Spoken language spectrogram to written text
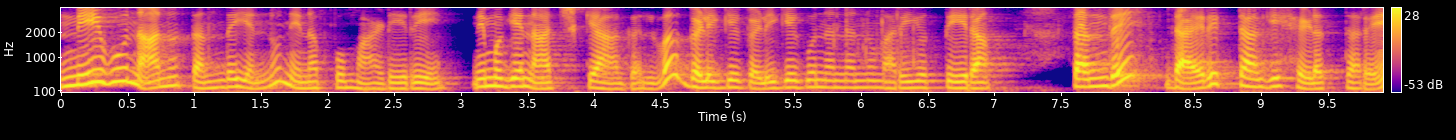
ನೀವು ನಾನು ತಂದೆಯನ್ನು ನೆನಪು ಮಾಡಿರಿ. ನಿಮಗೆ ನಾಚಿಕೆ ಆಗಲ್ವಾ? ಗಳಿಗೆ ಗಳಿಗೆಗೂ ನನ್ನನ್ನು ಮರೆಯುತ್ತೀರಾ? ತಂದೆ ಡೈರೆಕ್ಟಾಗಿ ಹೇಳುತ್ತಾರೆ.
